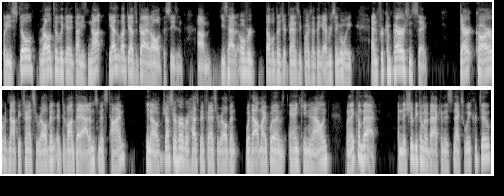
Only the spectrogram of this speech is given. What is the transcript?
but he's still relatively getting done. He's not, he hasn't left you out to dry at all this season. Um, he's had over double digit fantasy points, I think, every single week. And for comparison's sake, Derek Carr would not be fantasy relevant if Davante Adams missed time. You know, Justin Herbert has been fantasy relevant without Mike Williams and Keenan Allen. When they come back, and they should be coming back in this next week or two,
